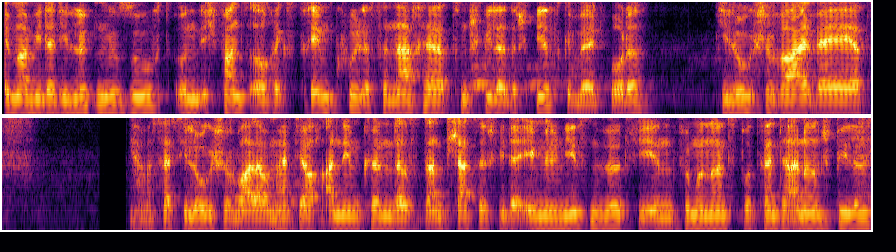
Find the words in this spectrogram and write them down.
immer wieder die Lücken gesucht und ich fand es auch extrem cool, dass er nachher zum Spieler des Spiels gewählt wurde. Die logische Wahl wäre jetzt, ja, was heißt die logische Wahl, aber man hätte ja auch annehmen können, dass es dann klassisch wieder Emil Niesen wird, wie in 95 Prozent der anderen Spiele.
